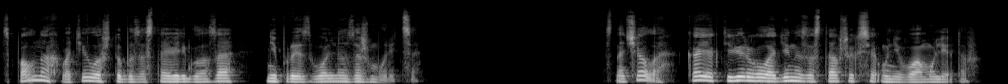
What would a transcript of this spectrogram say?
сполна хватило, чтобы заставить глаза непроизвольно зажмуриться. Сначала Кай активировал один из оставшихся у него амулетов.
